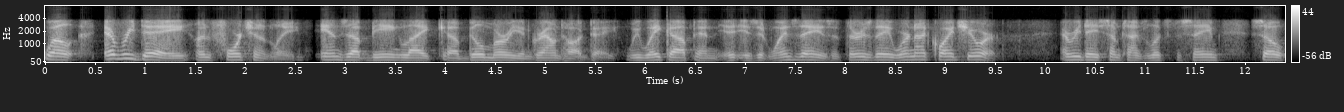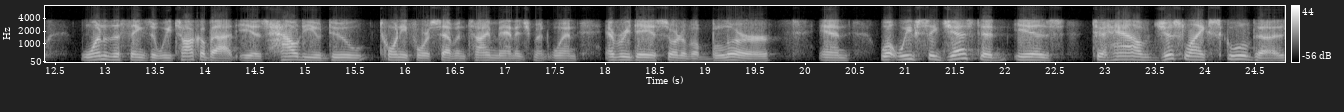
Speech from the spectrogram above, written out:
Well, every day, unfortunately, ends up being like uh, Bill Murray in Groundhog Day. We wake up and is it Wednesday? Is it Thursday? We're not quite sure. Every day sometimes looks the same. So, one of the things that we talk about is how do you do 24 7 time management when every day is sort of a blur? And what we've suggested is to have, just like school does,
